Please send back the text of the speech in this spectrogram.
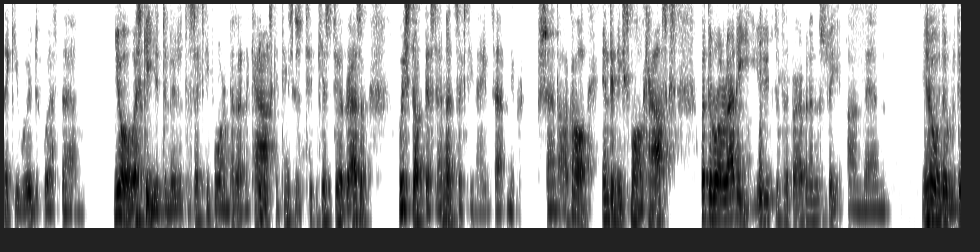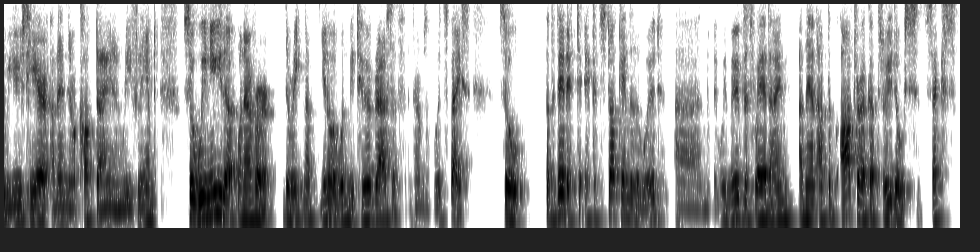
like you would with um, you know a whiskey. You dilute it to 64 and put it in a cask. It tastes too, gets too aggressive. We stuck this in at 69, 70% alcohol into these small casks, but they were already used for the bourbon industry, and then you know they, were- they were used here, and then they were cut down and reflamed. So we knew that whenever they were eating it, you know, it wouldn't be too aggressive in terms of wood space. So, but it did. It, it got stuck into the wood, and we moved its way down. And then at the after I got through those six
